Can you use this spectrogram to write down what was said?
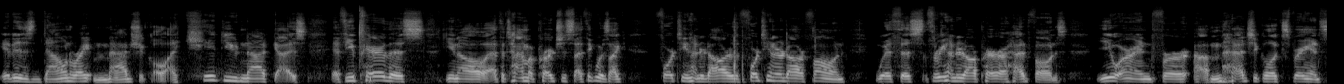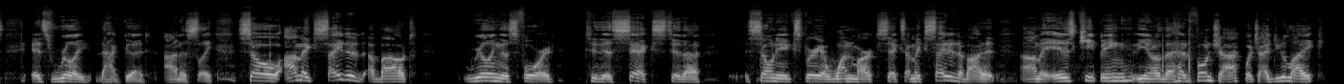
it is downright magical. I kid you not, guys. If you pair this, you know, at the time of purchase, I think it was like $1,400, a $1,400 phone with this $300 pair of headphones, you are in for a magical experience. It's really that good, honestly. So I'm excited about reeling this forward to the 6, to the Sony Xperia 1 Mark 6. I'm excited about it. Um, it is keeping, you know, the headphone jack, which I do like.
